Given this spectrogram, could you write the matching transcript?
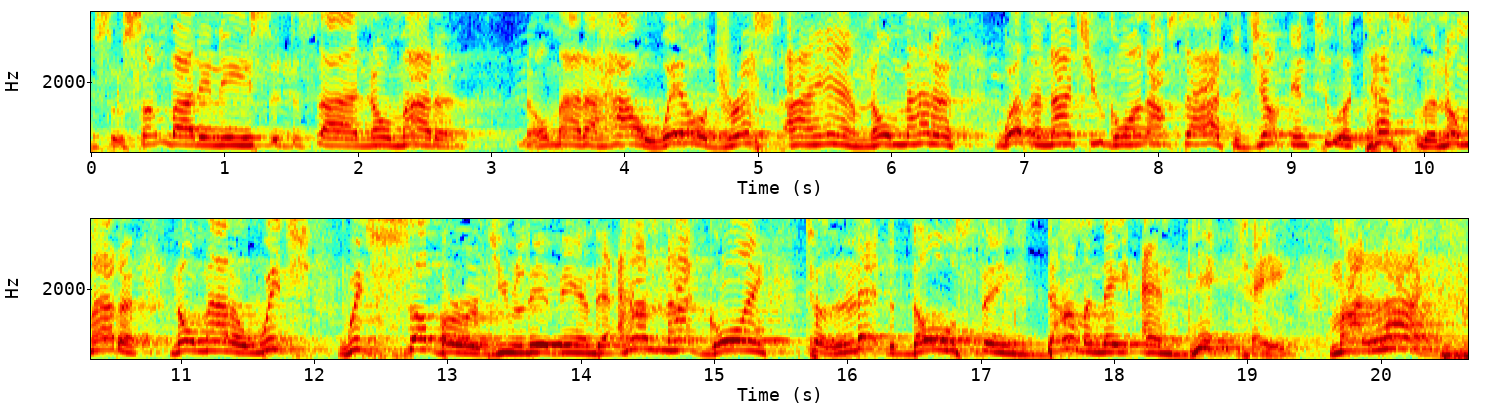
So somebody needs to decide no matter no matter how well dressed I am, no matter whether or not you're going outside to jump into a Tesla, no matter no matter which which suburb you live in, that I'm not going to let those things dominate and dictate my life.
